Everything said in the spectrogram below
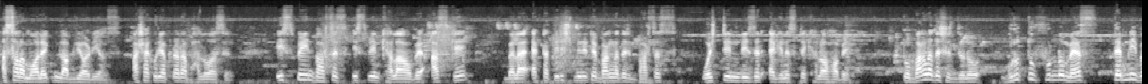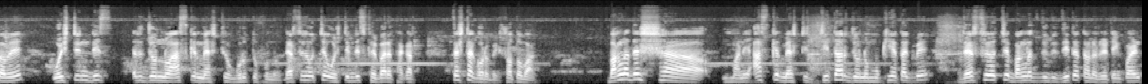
আসসালামু আলাইকুম লাভলি অডিয়েন্স আশা করি আপনারা ভালো আছেন। স্পেন ভার্সেস স্পেন খেলা হবে আজকে বেলা একটা তিরিশ মিনিটে বাংলাদেশ ভার্সেস ওয়েস্ট ইন্ডিজের এগেনস্টে খেলা হবে। তো বাংলাদেশের জন্য গুরুত্বপূর্ণ ম্যাচ তেমনিভাবে ওয়েস্ট ইন্ডিজের জন্য আজকের ম্যাচটিও গুরুত্বপূর্ণ। দ্যাটস হচ্ছে ওয়েস্ট ইন্ডিজ ফেভারে থাকার চেষ্টা করবে শতভাগ। বাংলাদেশ মানে আজকের ম্যাচটি জেতার জন্য মুখিয়ে থাকবে। দ্যাটস হচ্ছে বাংলাদেশ যদি জিতে তাহলে রেটিং পয়েন্ট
